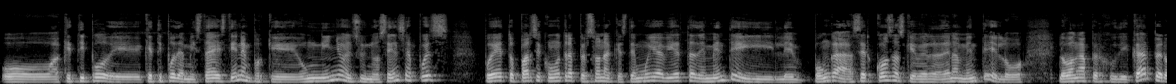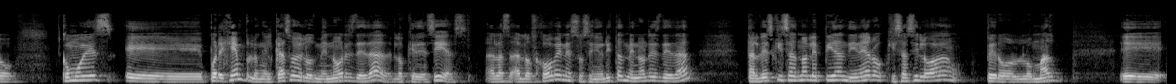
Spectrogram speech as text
o, a qué tipo de qué tipo de amistades tienen, porque un niño en su inocencia pues puede toparse con otra persona que esté muy abierta de mente y le ponga a hacer cosas que verdaderamente lo, lo van a perjudicar, pero ¿Cómo es, eh, por ejemplo, en el caso de los menores de edad, lo que decías, a, las, a los jóvenes o señoritas menores de edad, Tal vez quizás no le pidan dinero, quizás sí lo hagan, pero lo más eh,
